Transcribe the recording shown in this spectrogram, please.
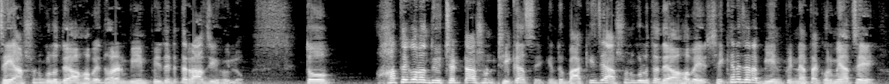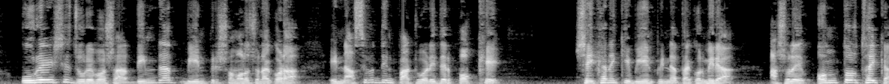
যে আসনগুলো দেওয়া হবে, ধরেন বিএনপি রাজি হইল। তো হাতে গোনা দুই চারটা আসন ঠিক আছে, কিন্তু বাকি যে আসনগুলোতে দেওয়া হবে, সেখানে যারা বিএনপির নেতাকর্মী আছে, উড়ে এসে জোরে বসা, দিনরাত বিএনপির সমালোচনা করা, এই নাসিরুদ্দিন পাটুয়ারিদের পক্ষে, সেইখানে কি বিএনপির নেতাকর্মীরা আসলে অন্তর থেকে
